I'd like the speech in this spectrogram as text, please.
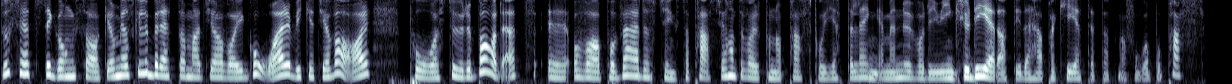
Då sätts det igång saker. Om jag skulle berätta om att jag var igår, vilket jag var, på Sturebadet eh, och var på världens tyngsta pass. Jag har inte varit på något pass på jättelänge, men nu var det ju inkluderat i det här paketet att man får gå på pass.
